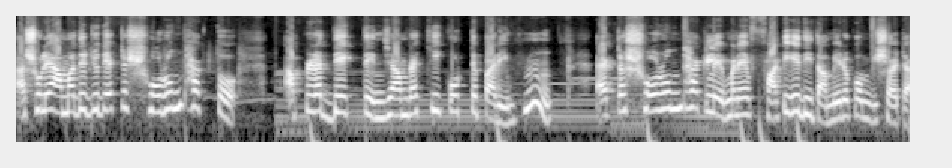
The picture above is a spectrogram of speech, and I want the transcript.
আসলে আমাদের যদি একটা শোরুম থাকতো, আপনারা দেখতেন যে আমরা কি করতে পারি, হুম? একটা শোরুম থাকলে মানে ফাটিয়ে দিতাম এরকম বিষয়টা।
